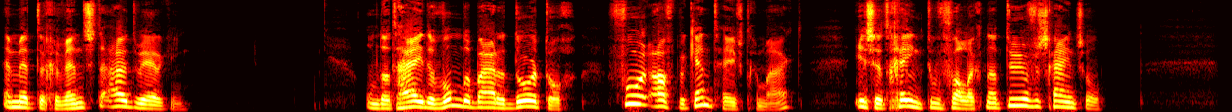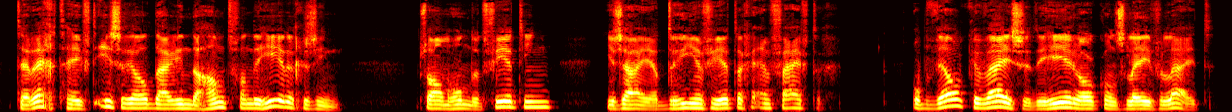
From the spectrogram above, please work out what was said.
en met de gewenste uitwerking. Omdat Hij de wonderbare doortocht vooraf bekend heeft gemaakt, is het geen toevallig natuurverschijnsel. Terecht heeft Israël daarin de hand van de Heere gezien. Psalm 114, Jesaja 43 en 50. Op welke wijze de Heer ook ons leven leidt,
